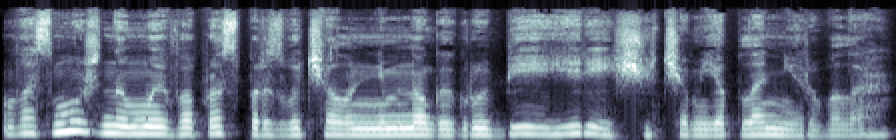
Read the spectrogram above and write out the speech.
Возможно, мой вопрос прозвучал немного грубее и резче, чем я планировала.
